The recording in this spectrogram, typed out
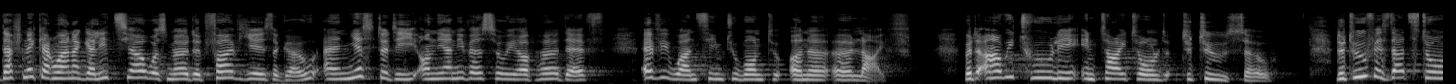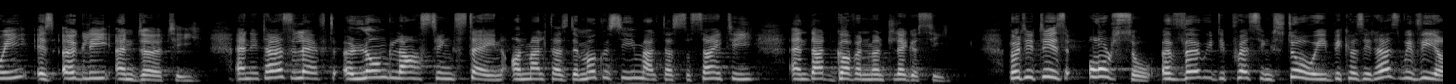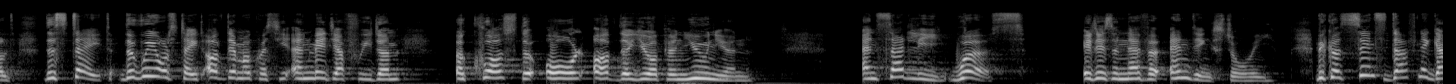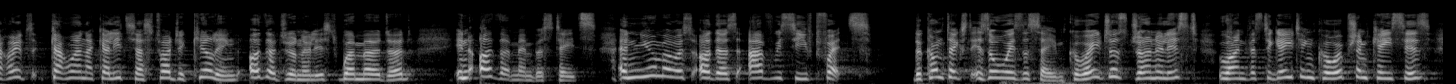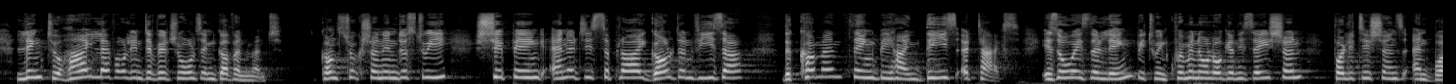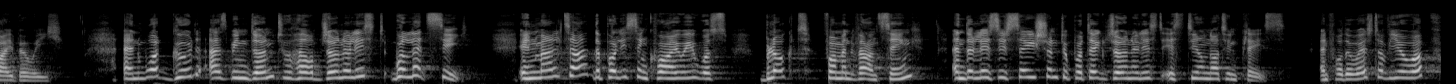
Daphne Caruana Galizia was murdered five years ago, and yesterday, on the anniversary of her death, everyone seemed to want to honor her life. But are we truly entitled to do so? The truth is that story is ugly and dirty, and it has left a long-lasting stain on Malta's democracy, Malta's society, and that government legacy. But it is also a very depressing story because it has revealed the state, the real state of democracy and media freedom across the whole of the European Union. And sadly, worse, it is a never-ending story. Because since Daphne Caruana Galizia's tragic killing, other journalists were murdered in other member states, and numerous others have received threats. The context is always the same. Courageous journalists who are investigating corruption cases linked to high-level individuals in government. Construction industry, shipping, energy supply, golden visa. The common thing behind these attacks is always the link between criminal organization, politicians and bribery. And what good has been done to help journalists? Well, let's see. In Malta, the police inquiry was blocked from advancing and the legislation to protect journalists is still not in place. And for the rest of Europe,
